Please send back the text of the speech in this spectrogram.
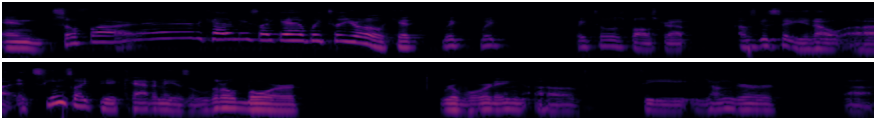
And so far, eh, the Academy's like, yeah, wait till you're older, kid. Wait, wait, wait till those balls drop. I was gonna say, you know, uh, it seems like the Academy is a little more rewarding of the younger uh,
